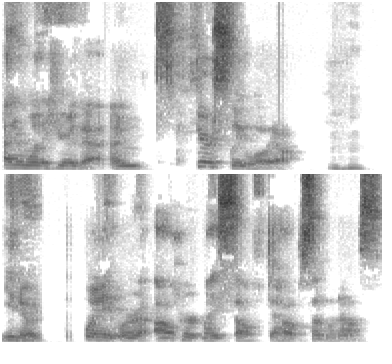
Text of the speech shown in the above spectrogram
I didn't want to hear that. I'm fiercely loyal Mhm. you know, to the point where I'll hurt myself to help someone else.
